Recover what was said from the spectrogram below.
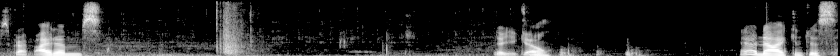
Scrap items. There you go. And now I can just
